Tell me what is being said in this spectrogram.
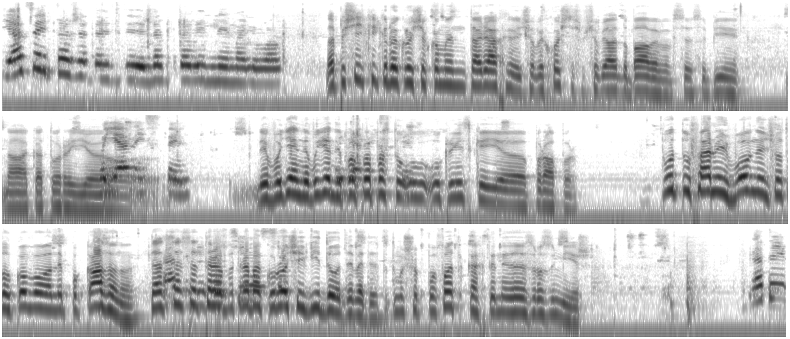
я цей теж до, до, до війни малював. Напишіть кілька коротше, в коментарях, е, що ви хочете, щоб, я додав все собі на котрий. е, Воєнний стиль. Не воєнний, не воєнний, просто, просто у- український е, прапор. Тут у фермі Вовни нічого толкового не показано. Та це, це треба, треба коротше відео дивитись, тому що по фотках ти не зрозумієш. Я тобі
